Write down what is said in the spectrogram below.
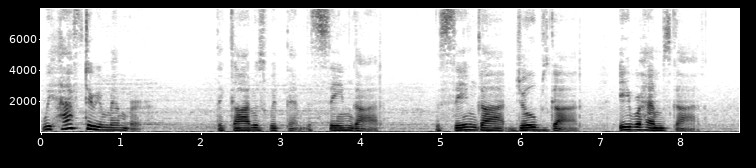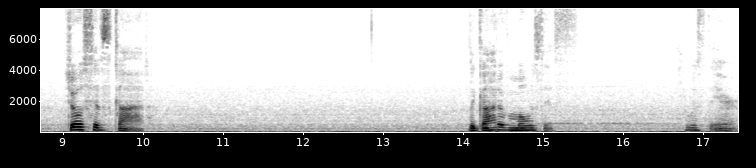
We have to remember that God was with them, the same God, the same God, Job's God, Abraham's God, Joseph's God, the God of Moses. He was there.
